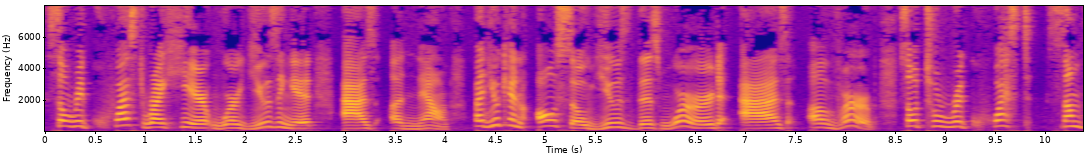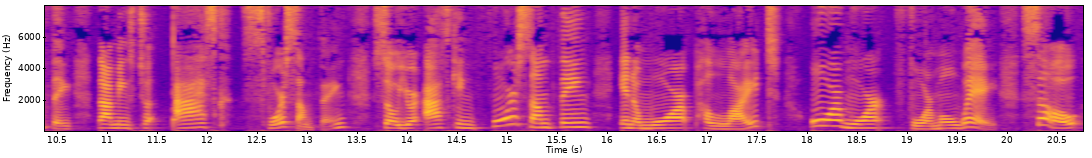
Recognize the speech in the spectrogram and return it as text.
So, request right here, we're using it as a noun. But you can also use this word as a verb. So, to request something, that means to ask for something. So, you're asking for something in a more polite or more formal way. So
